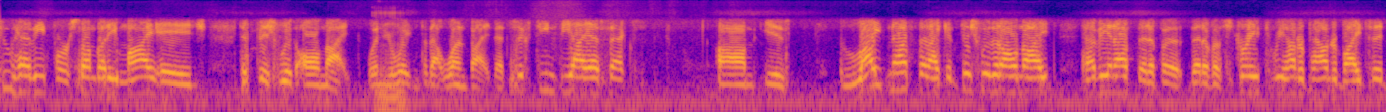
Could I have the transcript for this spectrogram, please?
too heavy for somebody my age to fish with all night when you're waiting for that one bite. That 16 VISX um, is light enough that I can fish with it all night, heavy enough that if a that if a straight 300 pounder bites it,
